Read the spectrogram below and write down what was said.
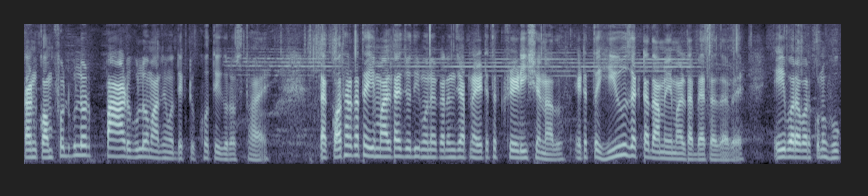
কারণ কমফোর্টগুলোর পাড়গুলো মাঝে মধ্যে একটু ক্ষতিগ্রস্ত হয়। তা কথার কথা এই মালটায় যদি মনে করেন যে আপনার এটা তো ট্রেডিশনাল এটা তো হিউজ একটা দামে এই মালটা বেচা যাবে। এই বরাবর কোনো হুক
